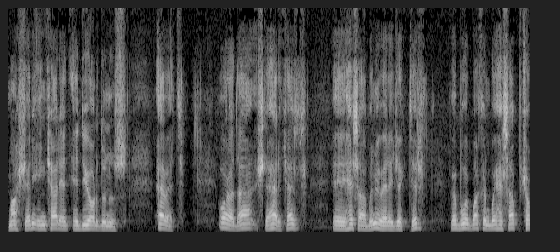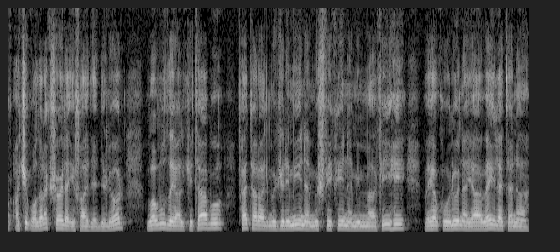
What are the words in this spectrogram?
Mahşeri inkar ed- ediyordunuz. Evet, orada işte herkes e, hesabını verecektir. Ve bu bakın bu hesap çok açık olarak şöyle ifade ediliyor. Ve vudiyal kitabu feteral mücrimine müşfikine mimma fihi ve yekulune ya veyletena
